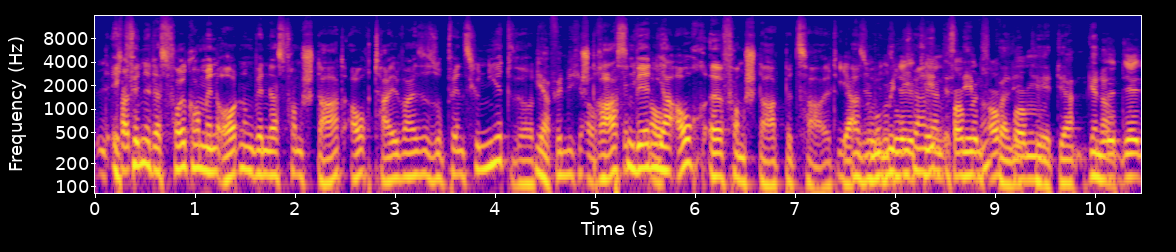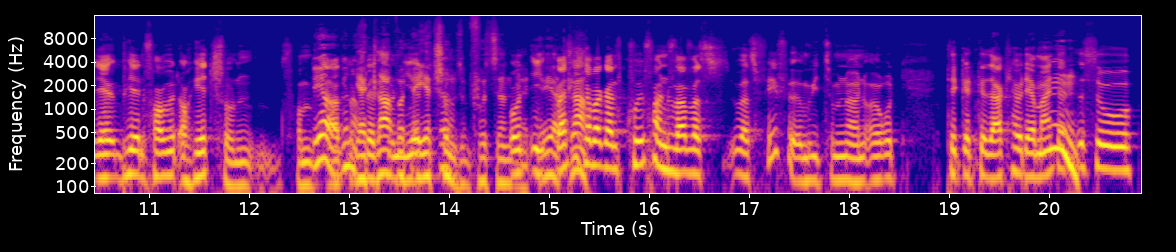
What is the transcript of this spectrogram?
ich ich, fand- finde das vollkommen in Ordnung, wenn das vom Staat auch teilweise subventioniert wird. Ja, finde ich auch. Straßen ich werden auch. ja auch äh, vom Staat bezahlt. Ja. also Mobilität ist PNV wird auch Lebensqualität, ja, genau. Der, der PNV wird auch jetzt schon vom Ja, Staat genau. Ja, klar, wird er jetzt schon subventioniert. Und ich, ja, was klar. ich aber ganz cool fand, war, was, was Fefe irgendwie zum 9-Euro-Ticket gesagt hat. Der meinte, Hm. das ist so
